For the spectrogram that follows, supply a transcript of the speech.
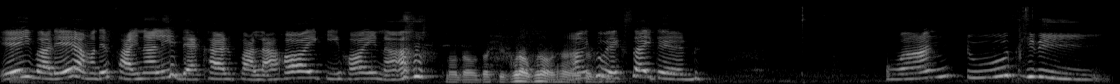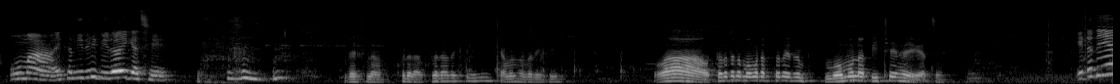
এইবারে আমাদের ফাইনালি দেখার পালা হয় কি হয় না। না হ্যাঁ আমি খুব এক্সাইটেড ওয়ান টু থ্রি ওমা এখান দেখি বেরোয় গেছে। বেশ নাও খুলে দাও খুলে দাও দেখি দেখি কেমন হলো দেখি। ওয়াও তোরা তোরা মোমোটা তোরা মোমো না পিঠে হয়ে গেছে। এটা দিয়ে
